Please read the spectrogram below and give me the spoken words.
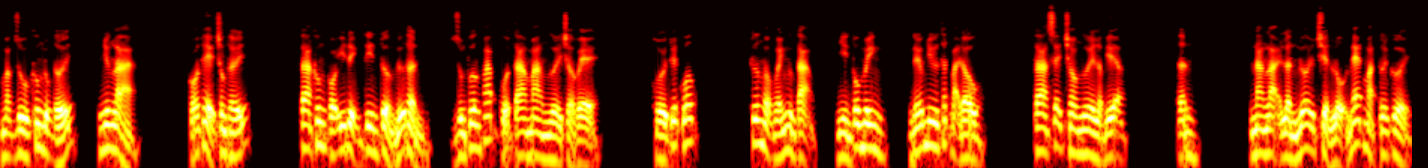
Mặc dù không đụng tới, nhưng là có thể trông thấy. Ta không có ý định tin tưởng nữ thần, dùng phương pháp của ta mang người trở về. Hồi tuyết quốc. Khương ngọc ánh ngừng tạm, nhìn tô minh, nếu như thất bại đâu, ta sẽ cho ngươi lập địa. Ân. Nàng lại lần nữa triển lộ nét mặt tươi cười,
